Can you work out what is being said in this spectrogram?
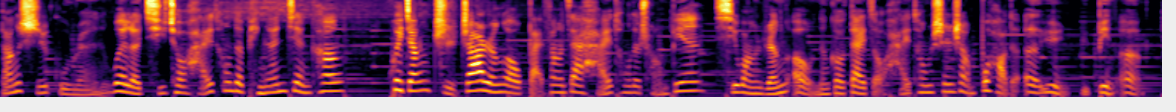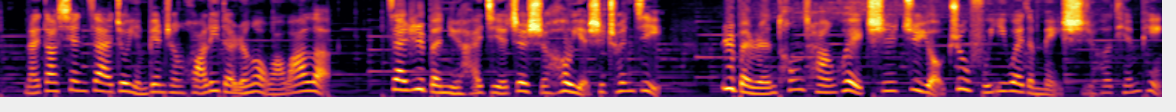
当时古人为了祈求孩童的平安健康，会将纸扎人偶摆放在孩童的床边，希望人偶能够带走孩童身上不好的厄运与病厄。来到现在，就演变成华丽的人偶娃娃了。在日本女孩节这时候也是春季，日本人通常会吃具有祝福意味的美食和甜品，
